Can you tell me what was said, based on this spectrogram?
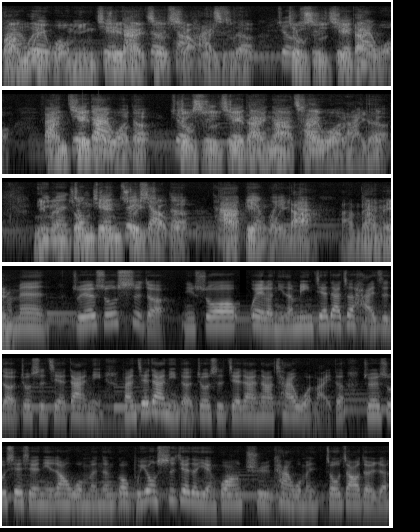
凡为我名接待这小孩子的，就是接待我；凡接待我的，就是接待那差我来的。你们中间最小的，他便为大。阿门。阿门。主耶稣，是的，你说为了你的名接待这孩子的，就是接待你；凡接待你的，就是接待那差我来的。主耶稣，谢谢你，让我们能够不用世界的眼光去看我们周遭的人，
